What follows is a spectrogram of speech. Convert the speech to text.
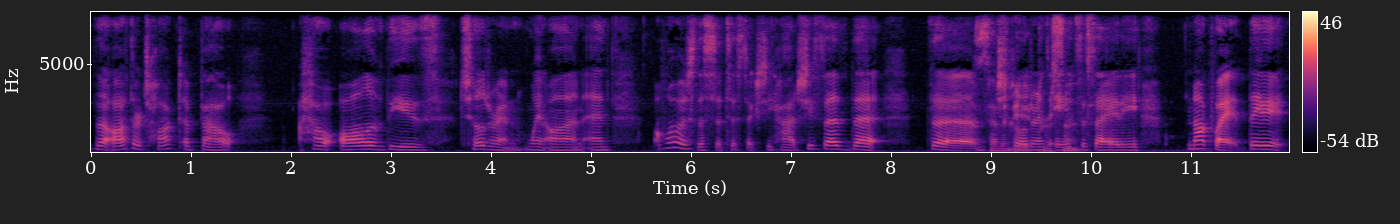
the author talked about how all of these children went on and what was the statistic she had? She said that the Children's Aid Society not quite. They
